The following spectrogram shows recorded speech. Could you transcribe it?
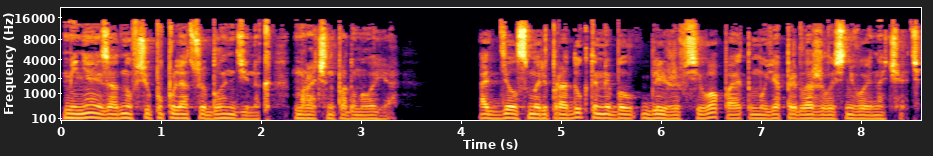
Меня и заодно всю популяцию блондинок», — мрачно подумала я. Отдел с морепродуктами был ближе всего, поэтому я предложила с него и начать.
